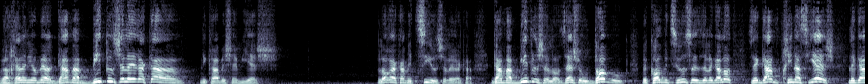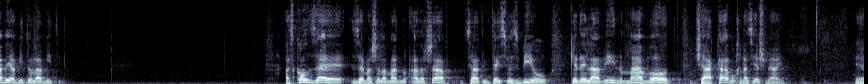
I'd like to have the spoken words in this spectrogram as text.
ולכן אני אומר, גם הביטול של עיר הקו נקרא בשם יש. לא רק המציאות של עיר הקו, גם הביטל שלו, זה שהוא דבוק וכל מציאות זה לגלות, זה גם מבחינת יש לגבי הביטול האמיתי. אז כל זה, זה מה שלמדנו עד עכשיו, קצת עם טייס וסביעו, כדי להבין מה אבות שהקו הוא מבחינת יש מאין. Yeah.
